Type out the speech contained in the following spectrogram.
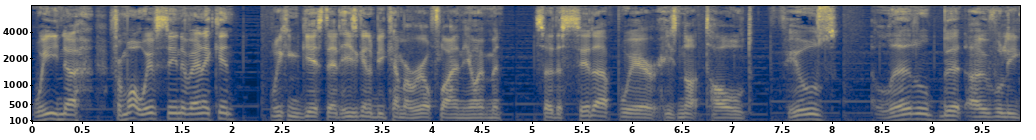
we know from what we've seen of Anakin, we can guess that he's going to become a real fly in the ointment. So the setup where he's not told feels a little bit overly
